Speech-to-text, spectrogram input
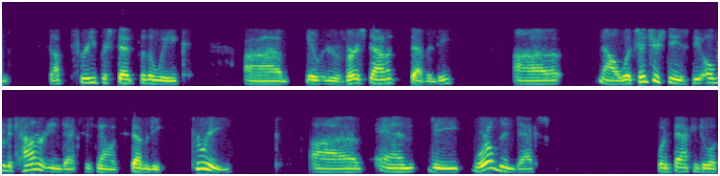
It's up three percent for the week. Uh, it reversed down at seventy. Uh, now, what's interesting is the over-the-counter index is now at seventy-three, uh, and the world index went back into a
